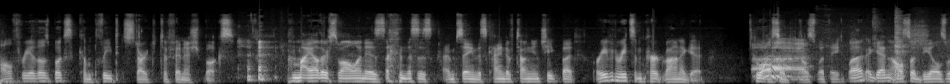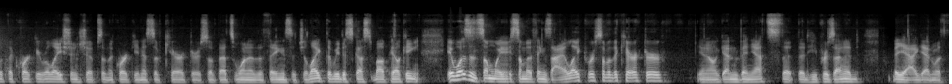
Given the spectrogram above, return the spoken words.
all three of those books complete start to finish books. My other small one is, and this is, I'm saying this kind of tongue in cheek, but, or even read some Kurt Vonnegut. Who ah. also deals with the, but again, also deals with the quirky relationships and the quirkiness of characters. So if that's one of the things that you like that we discussed about Pale King, it was in some ways some of the things I liked were some of the character you know, again, vignettes that, that he presented. But yeah, again, with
